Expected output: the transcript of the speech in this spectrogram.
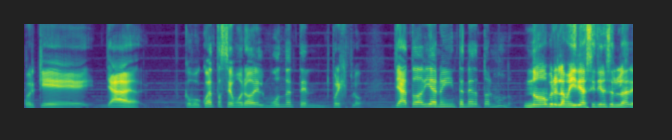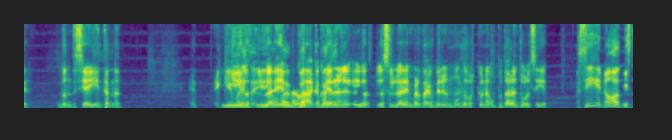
Porque ya, como cuánto se demoró el mundo en Por ejemplo, ya todavía no hay internet en todo el mundo. No, pero la mayoría sí tiene celulares. Donde sí hay internet. Es, es Y los celulares digo, en ¿cu- verdad cambiaron el, los, los celulares en verdad cambiaron el mundo porque una computadora en tu bolsillo. Sí, no, Hicieron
